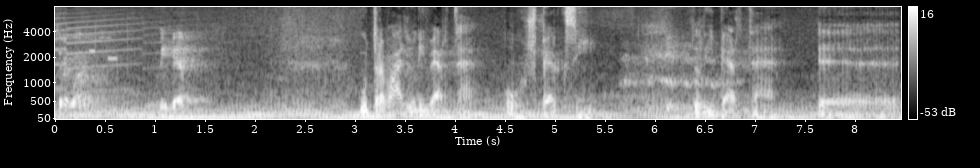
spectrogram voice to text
trabalho liberta? O trabalho liberta. Ou espero que sim. Liberta uh,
